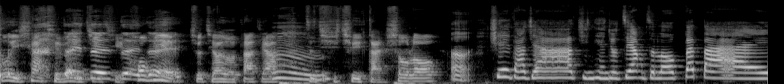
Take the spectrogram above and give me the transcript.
说一下前面的 剧情，后面就交由大家自己去感受喽。嗯，谢谢大家，今天就。就这样子喽，拜拜，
